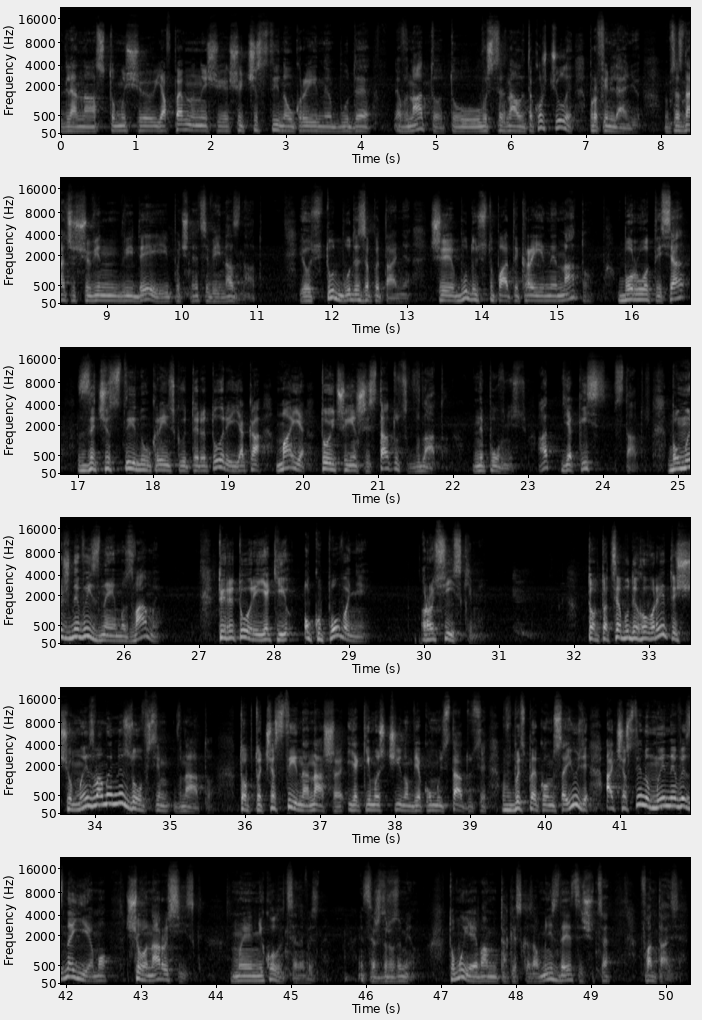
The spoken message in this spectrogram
для нас, тому що я впевнений, що якщо частина України буде в НАТО, то ви ж сигнали також чули про Фінляндію. Ну, це значить, що він війде і почнеться війна з НАТО. І ось тут буде запитання: чи будуть вступати країни НАТО боротися за частину української території, яка має той чи інший статус в НАТО? Не повністю, а якийсь статус. Бо ми ж не визнаємо з вами території, які окуповані російськими. Тобто це буде говорити, що ми з вами не зовсім в НАТО. Тобто частина наша якимось чином в якомусь статусі в безпековому союзі, а частину ми не визнаємо, що вона російська. Ми ніколи це не визнаємо. Це ж зрозуміло. Тому я вам так і сказав. Мені здається, що це фантазія.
